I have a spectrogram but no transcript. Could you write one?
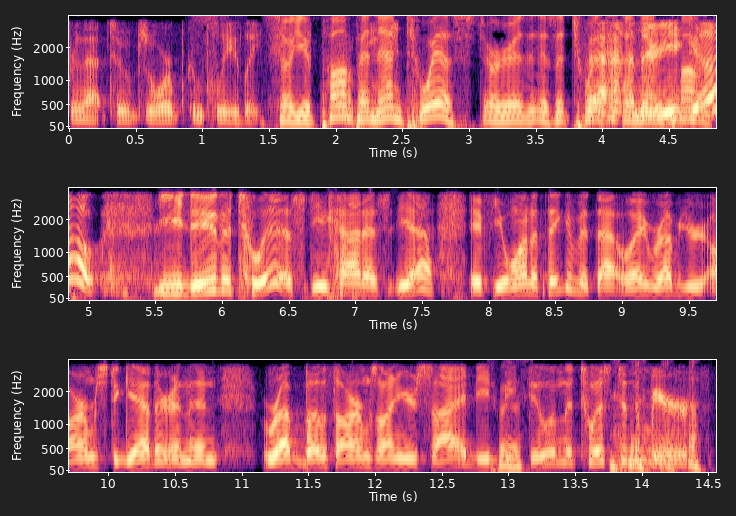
for that to absorb completely. So you pump and then twist, or is, is it twist and there then you go. You do the twist. You kind of yeah. If you want to think of it that way, rub your arms together and then rub both arms on your side. You'd Twist. be doing the twist in the mirror.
